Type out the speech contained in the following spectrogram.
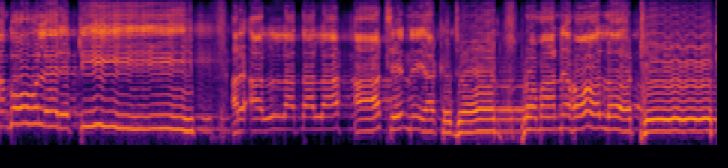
আঙ্গুলের টিপ। আর আল্লাহ তালা আছেন একজন, প্রমাণ হলো ঠিক।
